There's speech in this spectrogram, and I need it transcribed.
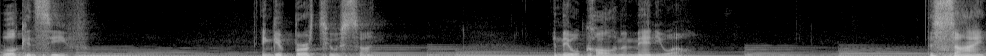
will conceive and give birth to a son, and they will call him Emmanuel. The sign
